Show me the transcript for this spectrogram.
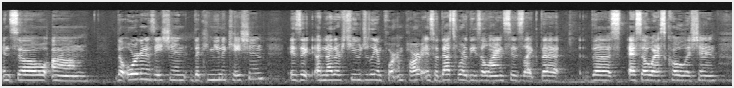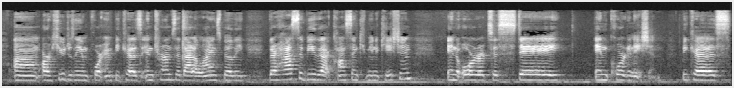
And so um, the organization, the communication is a, another hugely important part. And so that's where these alliances like the, the SOS Coalition um, are hugely important because in terms of that alliance building, there has to be that constant communication in order to stay in coordination. Because,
